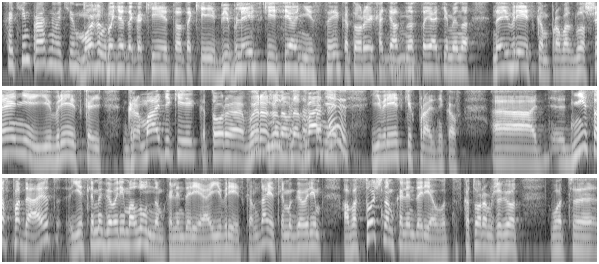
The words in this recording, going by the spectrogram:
Хотим праздновать Йом Может быть, это какие-то такие библейские сионисты, которые хотят настоять именно на еврейском провозглашении, еврейской грамматике, которая выражена в названии совпадают? еврейских праздников. А, Дни совпадают, если мы говорим о лунном календаре, о еврейском, да, если мы говорим о восточном календаре, вот, в котором живет вот, э,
